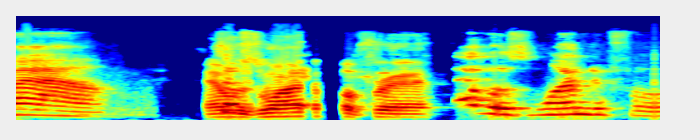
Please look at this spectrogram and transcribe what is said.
Wow. That So- was wonderful, Fred. That was wonderful.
